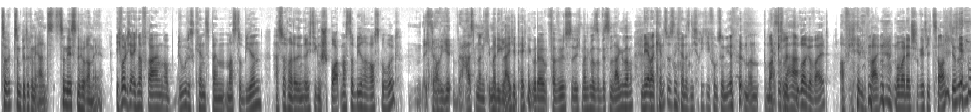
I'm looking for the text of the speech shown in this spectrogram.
zurück zum bitteren Ernst. Zur nächsten Hörermail. Ich wollte dich eigentlich noch fragen, ob du das kennst beim Masturbieren. Hast du doch mal den richtigen Sportmasturbierer rausgeholt? Ich glaube, hast du dann nicht immer die gleiche Technik oder verwöhnst du dich manchmal so ein bisschen langsamer? Nee, aber kennst du es nicht, wenn es nicht richtig funktioniert? Du machst Ja, es mit purer Gewalt. Auf jeden Fall. Wo man dann schon richtig zornig ist irgendwo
